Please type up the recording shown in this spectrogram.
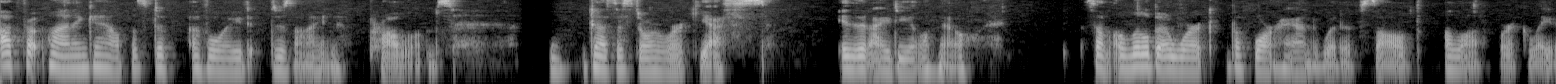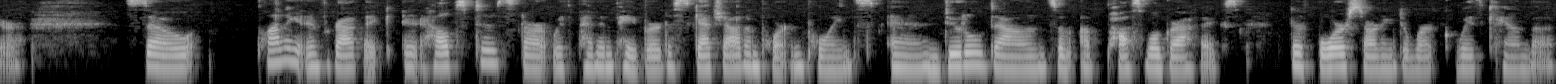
Upfront planning can help us to avoid design problems. Does this door work? Yes. Is it ideal? No. Some a little bit of work beforehand would have solved a lot of work later. So Planning an infographic, it helps to start with pen and paper to sketch out important points and doodle down some possible graphics before starting to work with Canva.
